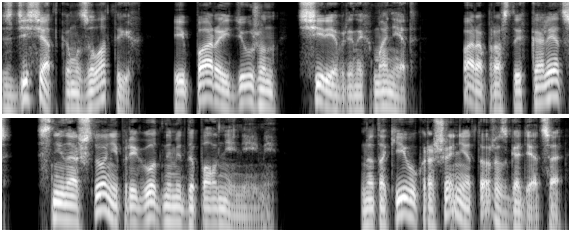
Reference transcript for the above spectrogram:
с десятком золотых и парой дюжин серебряных монет, пара простых колец с ни на что непригодными дополнениями. Но такие украшения тоже сгодятся,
